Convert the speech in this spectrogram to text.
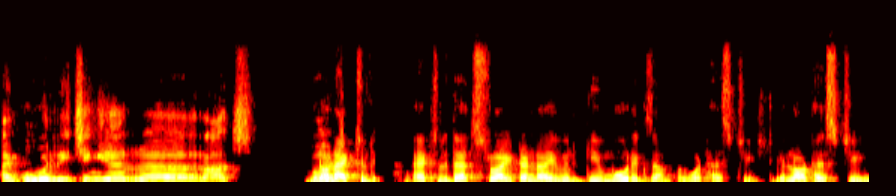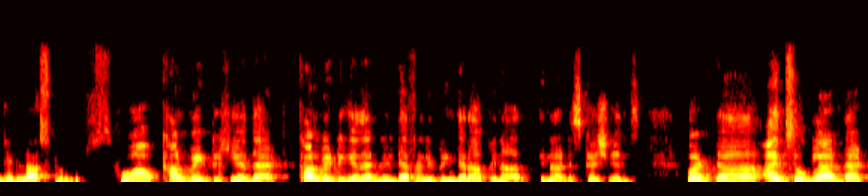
I'm overreaching here, uh, Raj. But... No, actually, actually that's right, and I will give more example. What has changed? A lot has changed in last two years. Wow, can't wait to hear that. Can't wait to hear that. We'll definitely bring that up in our in our discussions. But uh, I'm so glad that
